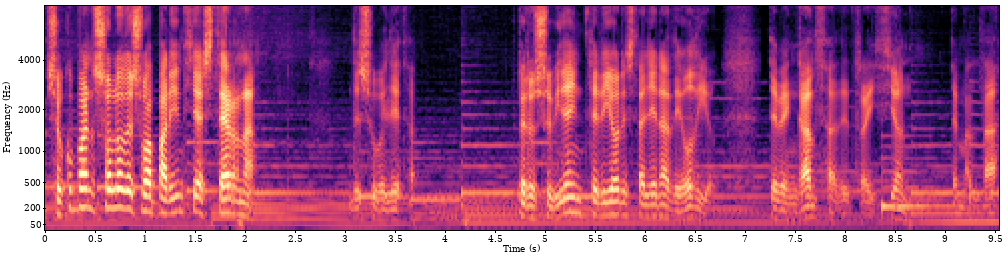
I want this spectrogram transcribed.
Se ocupan solo de su apariencia externa, de su belleza, pero su vida interior está llena de odio, de venganza, de traición, de maldad.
